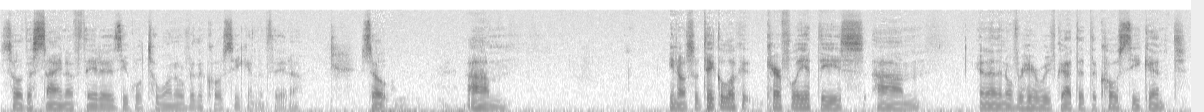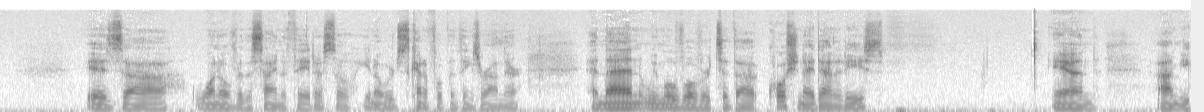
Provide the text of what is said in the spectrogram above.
so the sine of theta is equal to 1 over the cosecant of theta. So, um, you know, so take a look at carefully at these. Um, and then over here we've got that the cosecant is uh, 1 over the sine of theta. So, you know, we're just kind of flipping things around there. And then we move over to the quotient identities. And um, you,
